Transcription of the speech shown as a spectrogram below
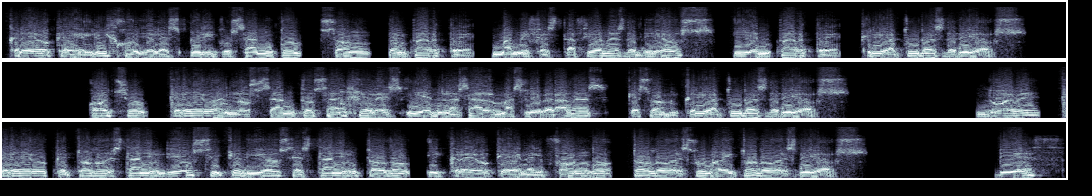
Creo que el Hijo y el Espíritu Santo, son, en parte, manifestaciones de Dios, y en parte, criaturas de Dios. 8. Creo en los santos ángeles y en las almas liberadas, que son criaturas de Dios. 9. Creo que todo está en Dios y que Dios está en todo, y creo que en el fondo, todo es uno y todo es Dios. 10.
